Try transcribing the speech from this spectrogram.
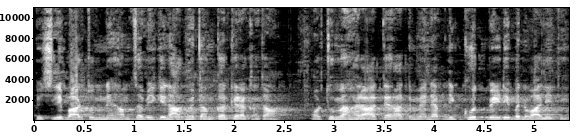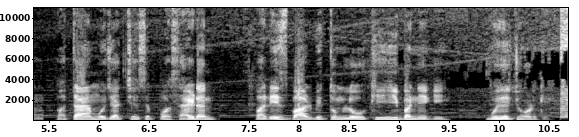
पिछली बार तुमने हम सभी की नाक में दम करके रखा था और तुम्हें हराते हराते मैंने अपनी खुद पेटी बनवा ली थी। पता है मुझे अच्छे से पोसाइडन पर इस बार भी तुम लोगों की ही बनेगी, मुझे छोड़ के।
